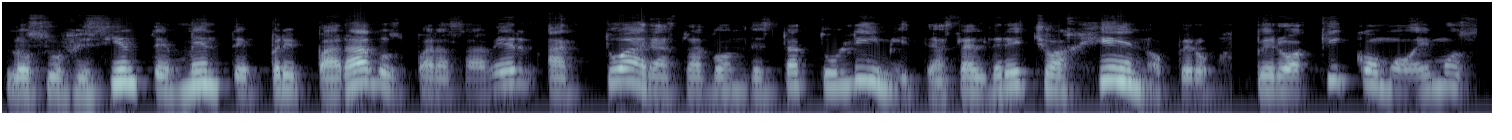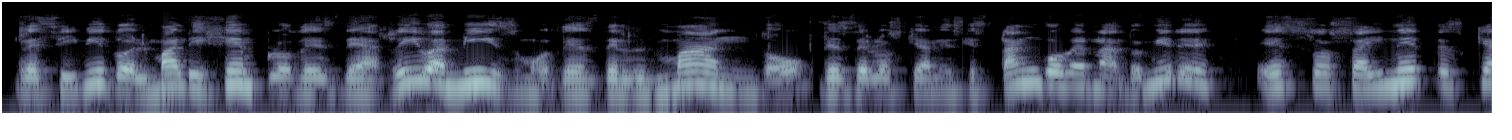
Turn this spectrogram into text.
lo suficientemente preparados para saber actuar hasta donde está tu límite, hasta el derecho ajeno, pero, pero aquí como hemos recibido el mal ejemplo desde arriba mismo, desde el mando, desde los que están gobernando, mire esos sainetes que,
